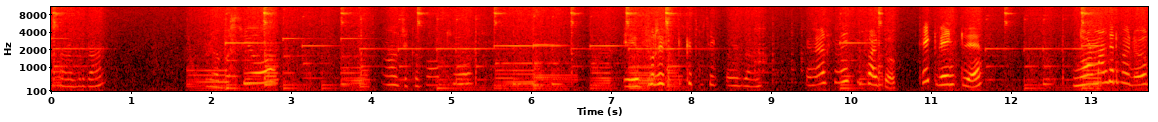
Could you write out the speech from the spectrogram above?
Sonra buradan buraya basıyor. Azıcık kapatıyor. Ee, dikkatimi çekti. Yani aslında fark yok. Tek renkli. Normalde de böyle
